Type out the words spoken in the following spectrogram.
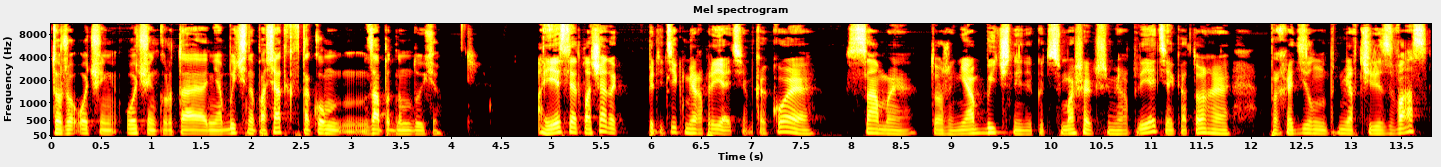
Тоже очень-очень крутая, необычная площадка в таком западном духе. А если от площадок перейти к мероприятиям. Какое самое тоже необычное или какое-то сумасшедшее мероприятие, которое проходило, например, через вас,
